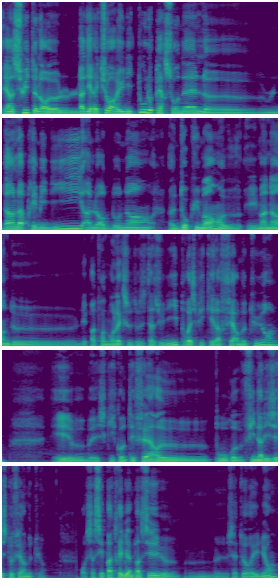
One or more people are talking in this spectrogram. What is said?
Et ensuite, la direction a réuni tout le personnel dans l'après-midi en leur donnant un document euh, émanant de, des patrons de Molex aux États-Unis pour expliquer la fermeture et euh, ben, ce qu'ils comptaient faire euh, pour finaliser cette fermeture. Bon, ça s'est pas très bien passé, cette réunion.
